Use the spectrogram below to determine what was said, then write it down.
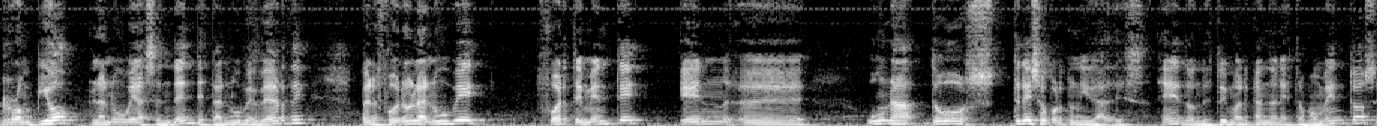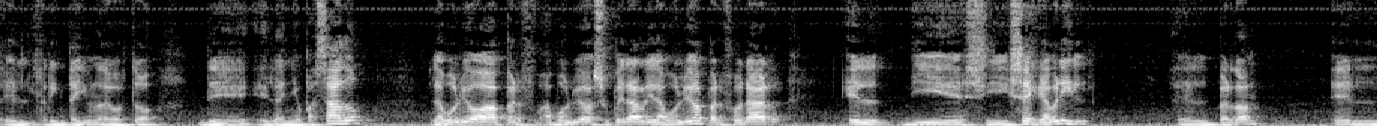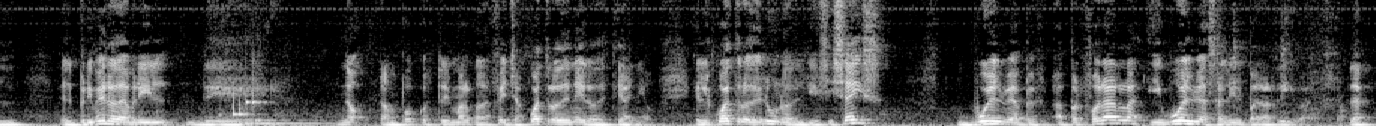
rompió la nube ascendente, esta nube verde, perforó la nube fuertemente en eh, una, dos, tres oportunidades, ¿eh? donde estoy marcando en estos momentos, el 31 de agosto del año pasado, la volvió a, volvió a superar y la volvió a perforar el 16 de abril, el, perdón, el el primero de abril de... No, tampoco estoy mal con las fechas, 4 de enero de este año. El 4 del 1 del 16 vuelve a, perforarla y vuelve a salir para arriba. La,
